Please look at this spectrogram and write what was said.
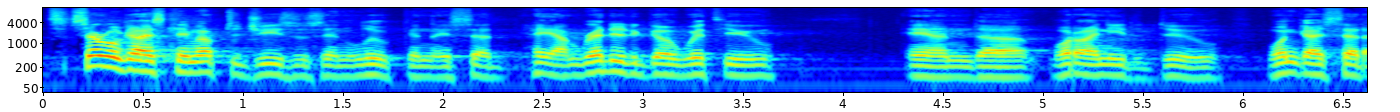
several guys came up to Jesus in Luke and they said, Hey, I'm ready to go with you and uh, what do I need to do? One guy said,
